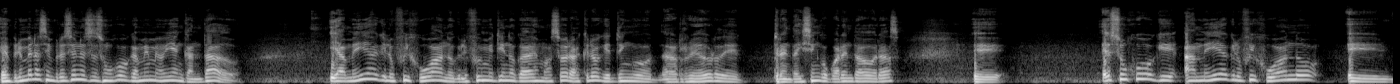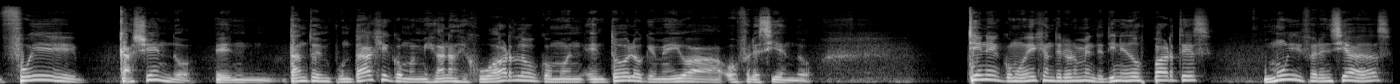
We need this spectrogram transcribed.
En primeras impresiones es un juego que a mí me había encantado. Y a medida que lo fui jugando, que le fui metiendo cada vez más horas, creo que tengo alrededor de 35, 40 horas, eh, es un juego que a medida que lo fui jugando eh, fue cayendo, en, tanto en puntaje como en mis ganas de jugarlo, como en, en todo lo que me iba ofreciendo. Tiene, como dije anteriormente, tiene dos partes muy diferenciadas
